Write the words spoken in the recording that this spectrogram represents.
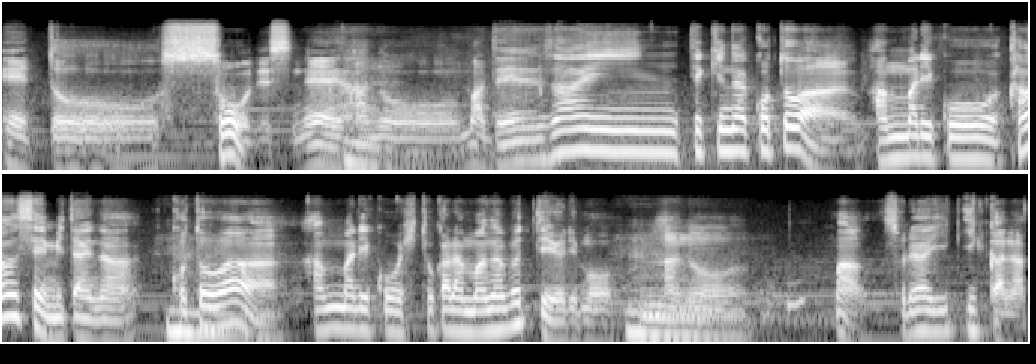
えっ、とそうですね、はい、あのまあデザイン的なことはあんまりこう感性みたいなことはあんまりこう人から学ぶっていうよりも、うん、あのまあそれはいいかな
